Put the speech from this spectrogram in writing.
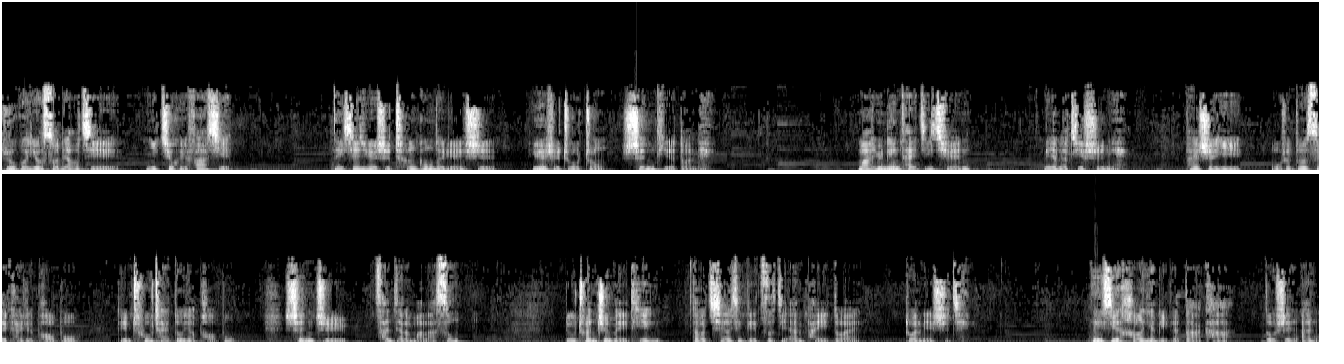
如果有所了解，你就会发现，那些越是成功的人士。越是注重身体的锻炼。马云练太极拳，练了几十年；潘石屹五十多岁开始跑步，连出差都要跑步，甚至参加了马拉松。柳传志每天都要强行给自己安排一段锻炼时间。那些行业里的大咖都深谙，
